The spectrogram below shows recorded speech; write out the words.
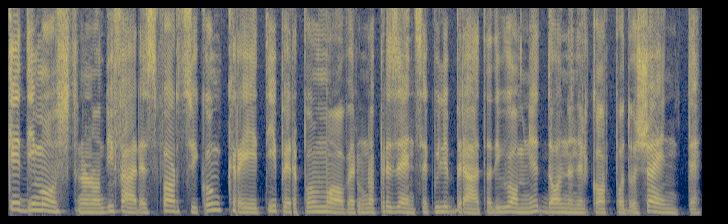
che dimostrano di fare sforzi concreti per promuovere una presenza equilibrata di uomini e donne nel corpo docente,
